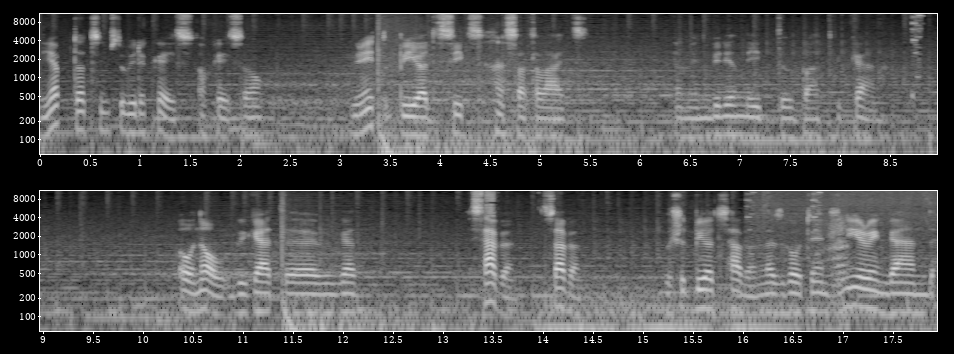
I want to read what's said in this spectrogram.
Yep, that seems to be the case. Okay, so we need to build six satellites. I mean, we didn't need to, but we can. Oh no, we got uh, we got seven, seven. We should build seven. Let's go to engineering and.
